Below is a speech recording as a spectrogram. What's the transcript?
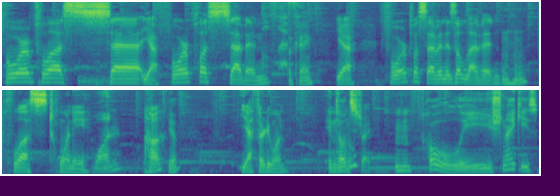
four plus, se- yeah, four plus seven. Okay. Yeah, four plus seven is 11 mm-hmm. plus 20. One. Huh? Yep. Yeah, 31 in one Total? strike. Mm-hmm. Holy shnikes.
